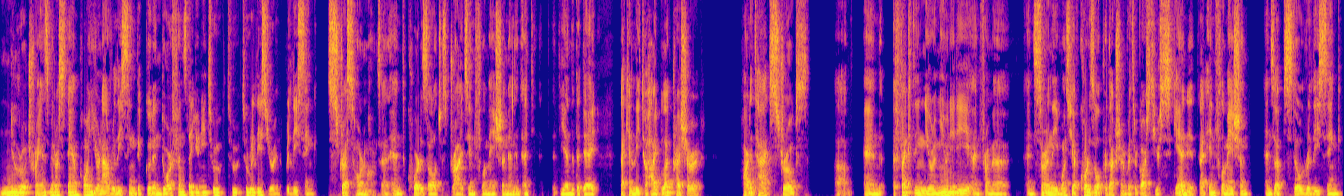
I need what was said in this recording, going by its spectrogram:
neurotransmitter standpoint, you're not releasing the good endorphins that you need to, to, to release. You're releasing stress hormones, and, and cortisol just drives inflammation. And at, at the end of the day, that can lead to high blood pressure, heart attacks, strokes, um, and affecting your immunity. And from a and certainly once you have cortisol production with regards to your skin, it, that inflammation ends up still releasing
